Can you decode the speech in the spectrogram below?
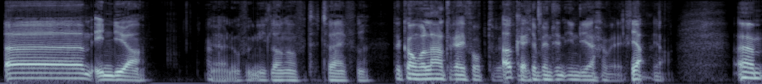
Ehm, India. Ja, daar hoef ik niet lang over te twijfelen. Daar komen we later even op terug. Oké. Je bent in India geweest. Ja. Ehm,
